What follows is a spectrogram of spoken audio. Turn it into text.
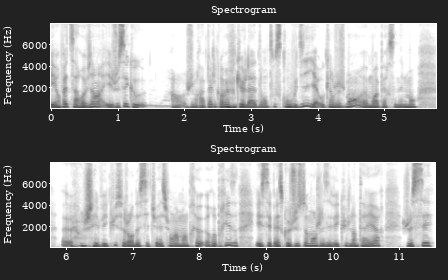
Et en fait ça revient, et je sais que je rappelle quand même que là, dans tout ce qu'on vous dit, il n'y a aucun jugement. Euh, moi, personnellement, euh, j'ai vécu ce genre de situation à maintes reprises. Et c'est parce que justement, je les ai vécues de l'intérieur. Je sais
